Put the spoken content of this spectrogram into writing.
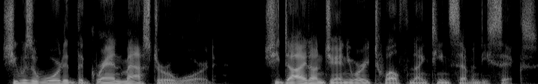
She was awarded the Grand Master Award. She died on January 12, 1976.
